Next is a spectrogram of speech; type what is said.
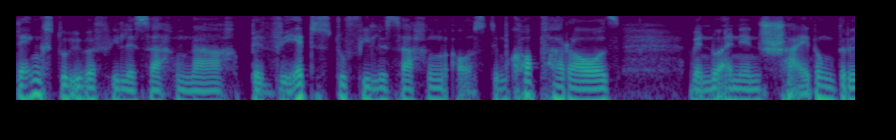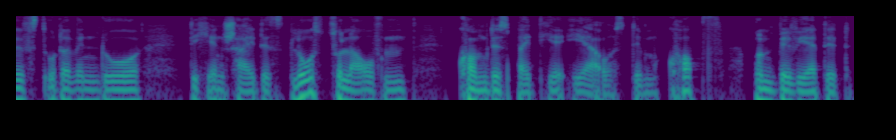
denkst du über viele Sachen nach, bewertest du viele Sachen aus dem Kopf heraus, wenn du eine Entscheidung triffst oder wenn du dich entscheidest loszulaufen, kommt es bei dir eher aus dem Kopf und bewertet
